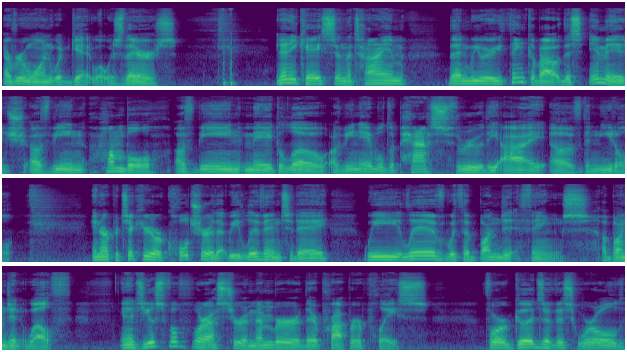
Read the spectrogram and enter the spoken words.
Everyone would get what was theirs. In any case, in the time then we think about this image of being humble, of being made low, of being able to pass through the eye of the needle. In our particular culture that we live in today, we live with abundant things, abundant wealth. And it's useful for us to remember their proper place. For goods of this world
